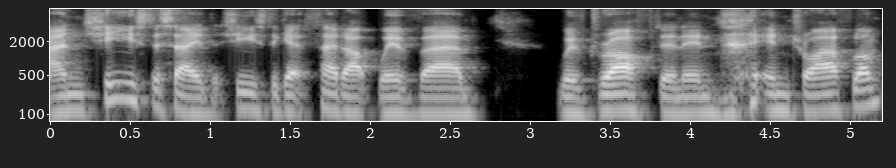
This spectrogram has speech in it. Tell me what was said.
and she used to say that she used to get fed up with. Um, with drafting in in triathlon.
